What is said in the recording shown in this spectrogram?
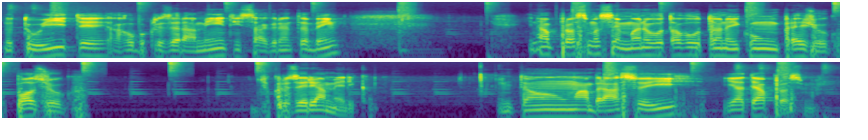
no Twitter, arroba Cruzeiramento, Instagram também. E na próxima semana eu vou estar tá voltando aí com um pré-jogo, pós-jogo de Cruzeiro e América. Então um abraço aí e até a próxima.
